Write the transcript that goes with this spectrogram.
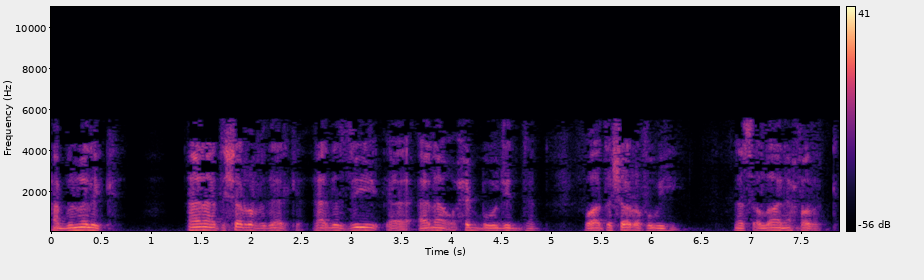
عبد الملك أنا أتشرف بذلك. هذا الزي أنا أحبه جدا وأتشرف به. نسأل الله أن يحفظك.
